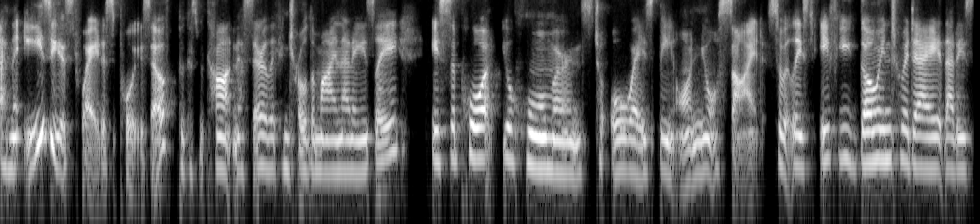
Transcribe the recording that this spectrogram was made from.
and the easiest way to support yourself, because we can't necessarily control the mind that easily, is support your hormones to always be on your side. So, at least if you go into a day that is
